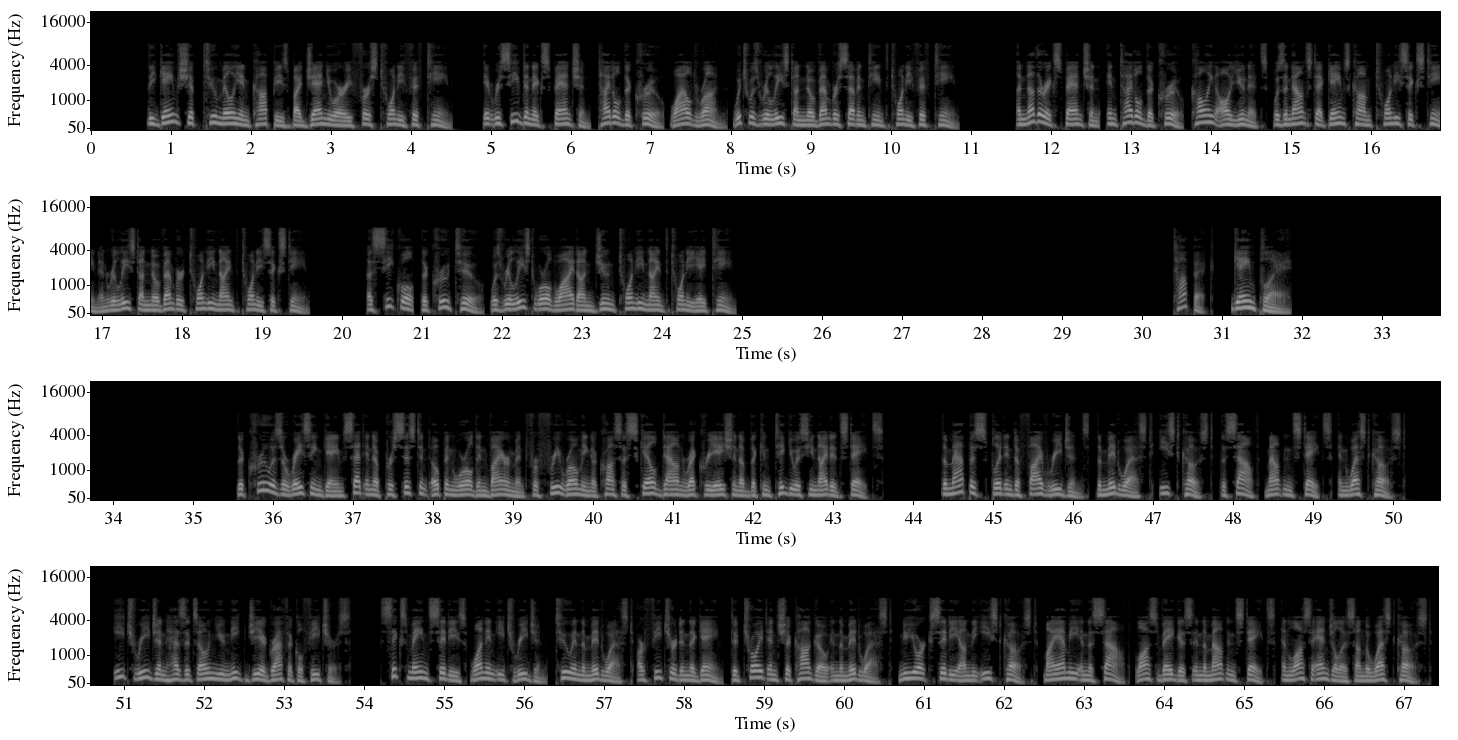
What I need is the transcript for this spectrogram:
The game shipped 2 million copies by January 1, 2015. It received an expansion, titled The Crew, Wild Run, which was released on November 17, 2015. Another expansion, entitled The Crew, Calling All Units, was announced at Gamescom 2016 and released on November 29, 2016. A sequel, The Crew 2, was released worldwide on June 29, 2018. Gameplay The Crew is a racing game set in a persistent open-world environment for free roaming across a scaled-down recreation of the contiguous United States. The map is split into five regions, the Midwest, East Coast, the South, Mountain States, and West Coast. Each region has its own unique geographical features. Six main cities one in each region, two in the Midwest are featured in the game, Detroit and Chicago in the Midwest, New York City on the East Coast, Miami in the South, Las Vegas in the Mountain States, and Los Angeles on the West Coast.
